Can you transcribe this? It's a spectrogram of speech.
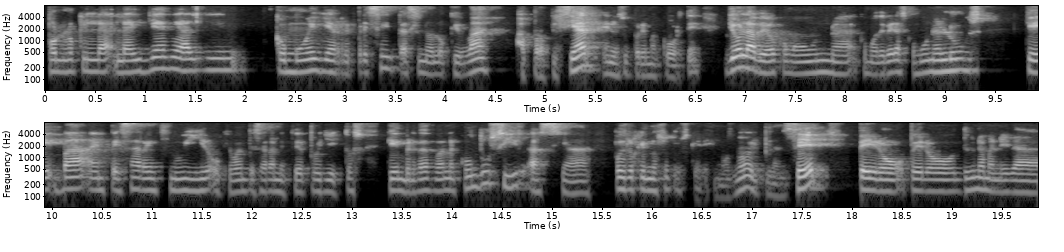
por lo que la, la idea de alguien como ella representa, sino lo que va a propiciar en la Suprema Corte, yo la veo como una, como de veras, como una luz que va a empezar a influir o que va a empezar a meter proyectos que en verdad van a conducir hacia pues lo que nosotros queremos, ¿no? El plan C, pero, pero de una manera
